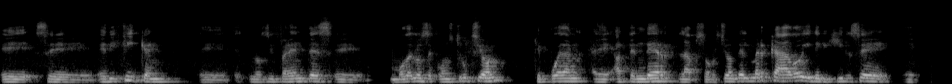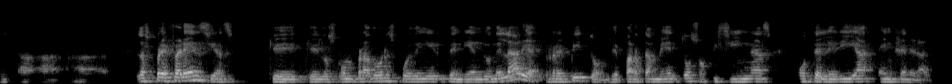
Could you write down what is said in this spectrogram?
eh, se edifiquen los diferentes modelos de construcción que puedan atender la absorción del mercado y dirigirse a, las preferencias que, los compradores pueden ir teniendo en el área. Repito, departamentos, oficinas, hotelería en general.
